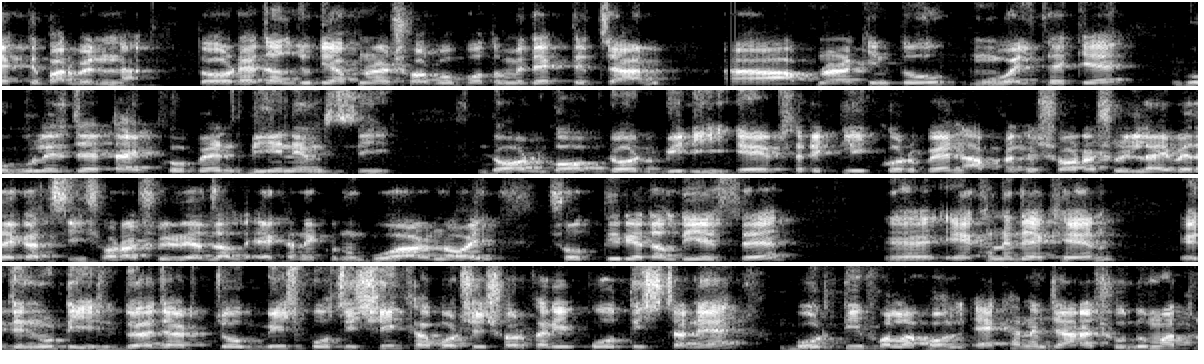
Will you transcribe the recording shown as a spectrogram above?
দেখতে পারবেন না। তো রেজাল্ট যদি আপনারা সর্বপ্রথমে দেখতে চান আপনারা কিন্তু মোবাইল থেকে গুগলে যে টাইপ করবেন BNMC dot gov dot BD এই ওয়েবসাইটে ক্লিক করবেন। আপনাকে সরাসরি লাইভে দেখাচ্ছি। সরাসরি রেজাল্ট এখানে কোনো ভুয়ার নয়। সত্যি রেজাল্ট দিয়েছে। এখানে দেখেন এই যে নোটিশ দু হাজার চব্বিশ পঁচিশ শিক্ষাবর্ষে সরকারি প্রতিষ্ঠানে ভর্তি ফলাফল। এখানে যারা শুধুমাত্র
